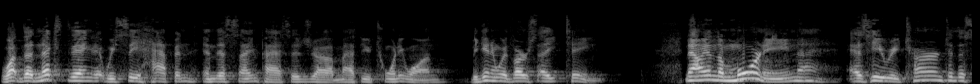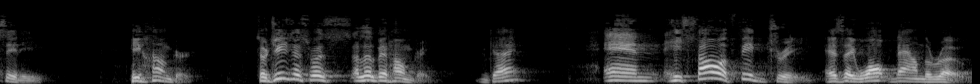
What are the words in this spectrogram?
what the next thing that we see happen in this same passage, uh, Matthew 21, beginning with verse 18. Now in the morning, as he returned to the city, he hungered. So Jesus was a little bit hungry. Okay? And he saw a fig tree as they walked down the road.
